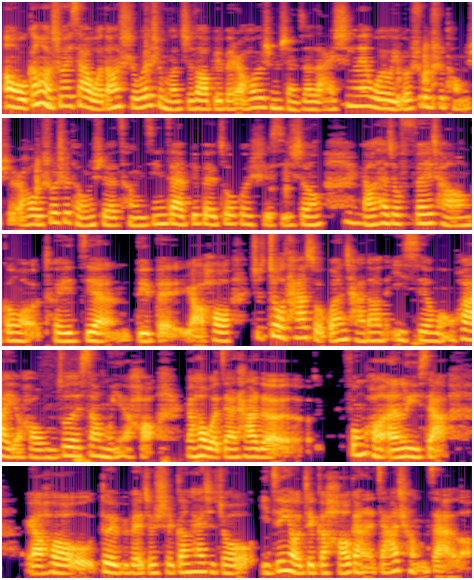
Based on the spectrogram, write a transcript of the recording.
嗯，我刚好说一下我当时为什么知道必备，然后为什么选择来，是因为我有一个硕士同学，然后我硕士同学曾经在必备做过实习生，然后他就非常跟我推荐必备，然后就就他所观察到的一些文化也好，我们做的项目也好，然后我在他的疯狂安利下，然后对必贝就是刚开始就已经有这个好感的加成在了。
